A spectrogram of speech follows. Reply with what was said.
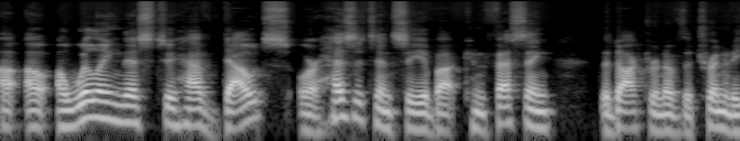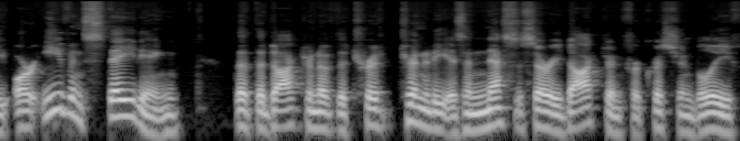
a, a, willingness to have doubts or hesitancy about confessing the doctrine of the Trinity, or even stating that the doctrine of the tr- Trinity is a necessary doctrine for Christian belief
